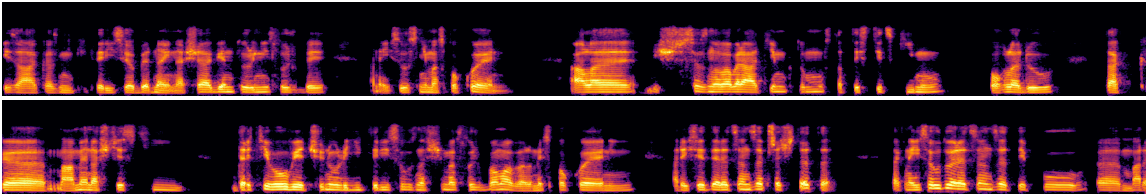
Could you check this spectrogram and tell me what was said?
i zákazníky, kteří si objednají naše agenturní služby a nejsou s nimi spokojení. Ale když se znova vrátím k tomu statistickému pohledu, tak eh, máme naštěstí drtivou většinu lidí, kteří jsou s našimi službami velmi spokojení. A když si ty recenze přečtete, tak nejsou to recenze typu uh,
